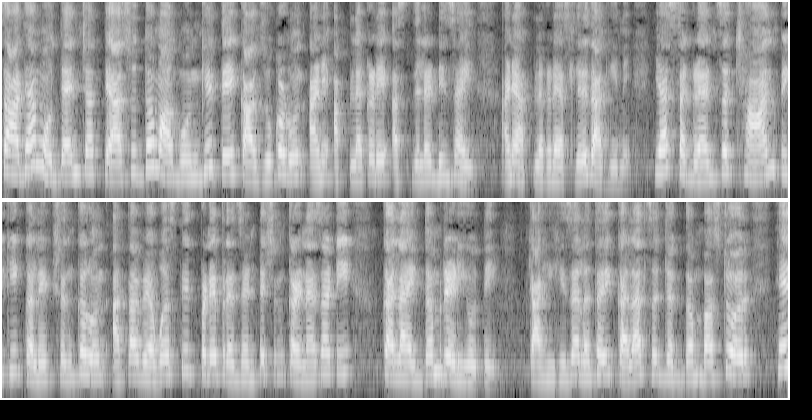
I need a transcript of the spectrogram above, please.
साध्या मोत्यांच्या त्यासुद्धा मागवून घेते काजूकडून आणि आपल्याकडे असलेल्या डिझाईन आणि आपल्याकडे असलेले दागिने. या सगळ्यांचं छानपैकी कलेक्शन करून आता व्यवस्थितपणे प्रेझेंटेशन करण्यासाठी कला एकदम रेडी होते. काहीही झालं तरी कलाचं जगदंबा स्टोअर हे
